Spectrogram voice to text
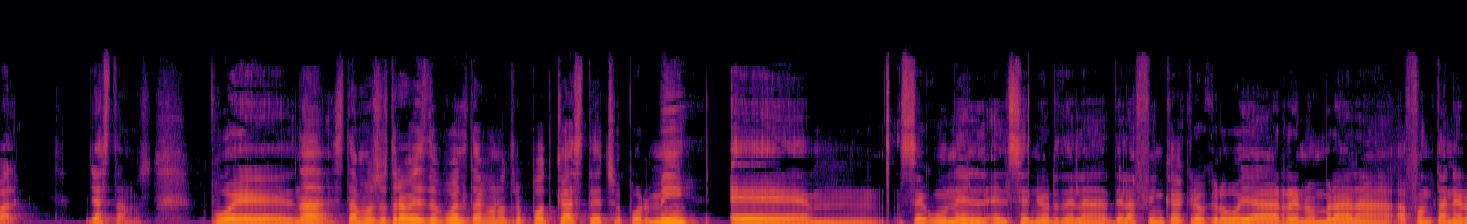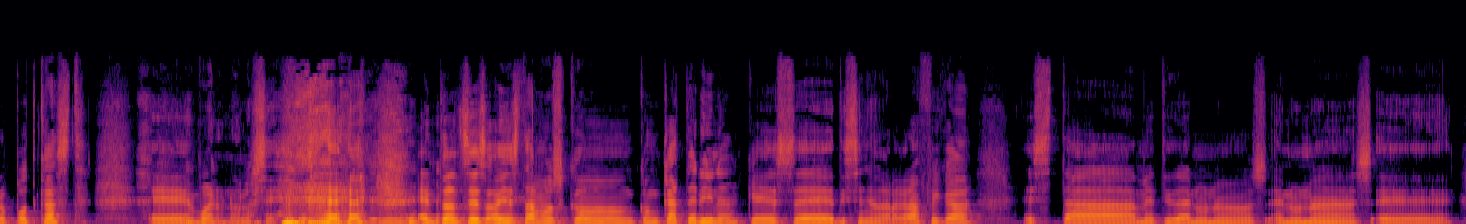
Vale, ya estamos. Pues nada, estamos otra vez de vuelta con otro podcast hecho por mí. Em, según el, señor de la, finca, creo que lo voy a renombrar a, Fontanero Podcast. Eh, bueno, no lo sé. Entonces, hoy estamos con, con Caterina, que es eh, diseñadora gráfica. Está metida en unos, en eh,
